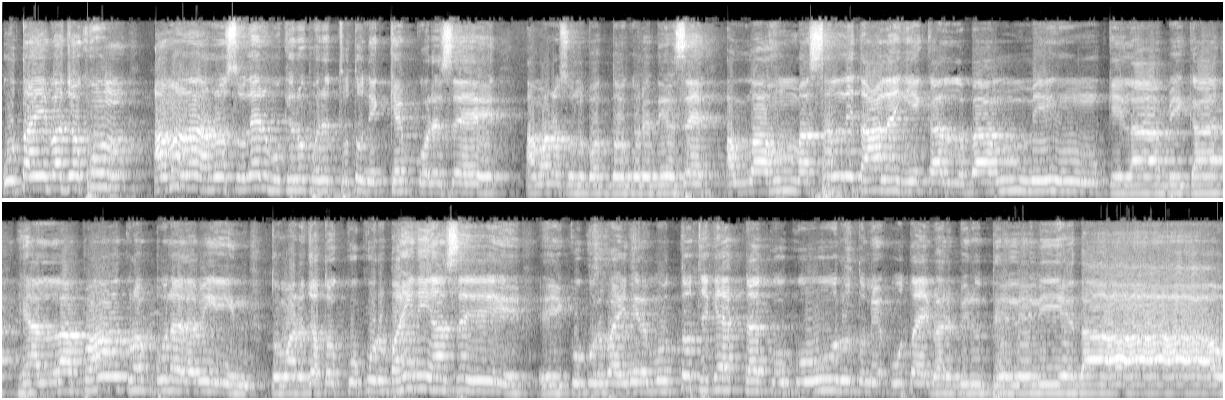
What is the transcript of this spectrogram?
উতাইবা যখন আমার রসুলের মুখের উপরে থুতু নিক্ষেপ করেছে আমার রসুল বদ্ধ করে দিয়েছে, আল্লাহুম্মা সাল্লিত আলাইহি কালবাম মিন কিলাবিকা। হে আল্লাহ পাক রব্বুল আলামিন, তোমার যত কুকুর বাহিনী আছে, এই কুকুর বাহিনীর মধ্য থেকে একটা কুকুর তুমি উতাইবার বিরুদ্ধে লেলিয়ে দাও।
